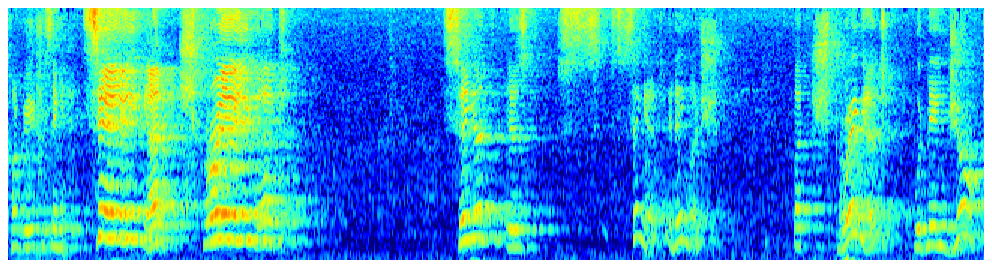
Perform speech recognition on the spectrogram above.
congregation singing, Sing it, spring it. Sing it is sing it in English, but spring it would mean jump.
